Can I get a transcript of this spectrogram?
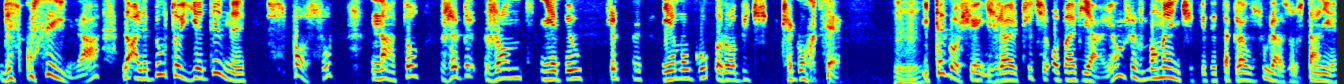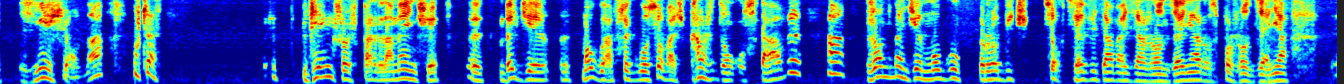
dyskusyjna, no ale był to jedyny sposób na to, żeby rząd nie był, żeby nie mógł robić czego chce. Mhm. I tego się Izraelczycy obawiają, że w momencie, kiedy ta klauzula zostanie zniesiona, wówczas większość w parlamencie e, będzie mogła przegłosować każdą ustawę, a rząd będzie mógł robić co chce, wydawać zarządzenia, rozporządzenia e,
